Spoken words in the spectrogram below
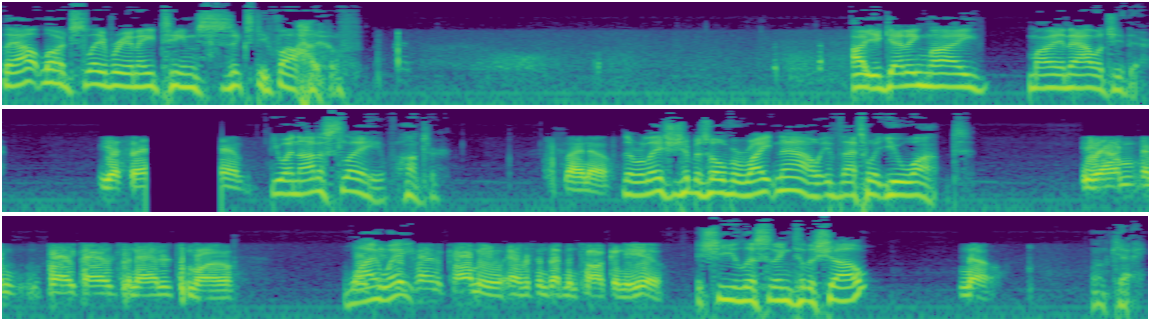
they outlawed slavery in 1865. Are you getting my my analogy there? Yes, I am. You are not a slave, Hunter. I know. The relationship is over right now if that's what you want. Yeah, I'm, I'm probably calling tonight or tomorrow. Why she's wait? Been trying to call me ever since I've been talking to you. Is she listening to the show? No. Okay.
